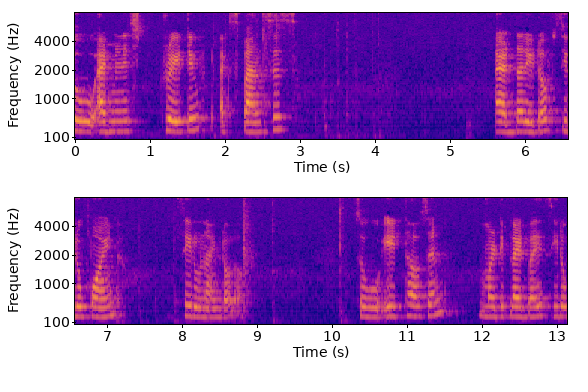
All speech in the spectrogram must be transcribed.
so administrative expenses at the rate of 0 0.09 dollar. So 8000 multiplied by 0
